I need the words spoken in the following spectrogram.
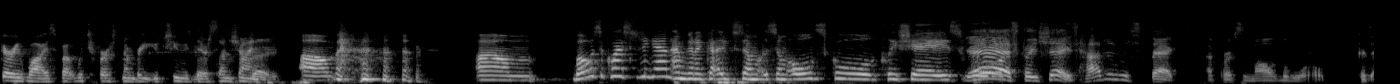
very wise about which first number you choose there, sunshine. Right. Um, um, what was the question again? I'm gonna some some old school cliches. Yes, cliches. How to respect a person all of the world? Because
